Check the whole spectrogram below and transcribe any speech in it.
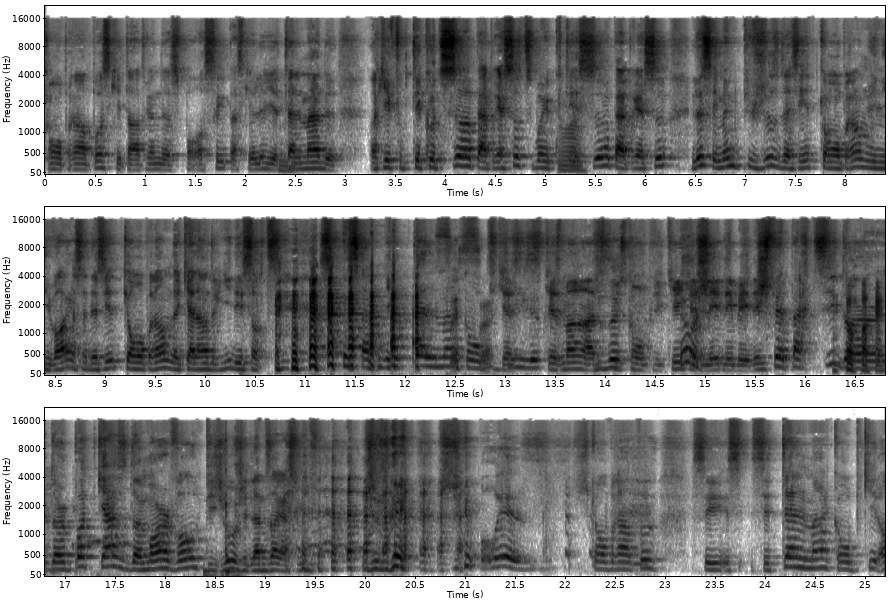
comprend pas ce qui est en train de se passer parce que là, il y a tellement de. Ok, il faut que tu écoutes ça, puis après ça, tu vas écouter Ouais. ça, puis après ça. Là, c'est même plus juste d'essayer de comprendre l'univers, c'est d'essayer de comprendre le calendrier des sorties. ça, ça devient tellement C'est ça. compliqué, C'est quasiment rendu plus compliqué Non, que je- les DBD. Je fais partie d'un Ouais. podcast de Marvel, puis je j'ai de la misère à suivre. je, je- ouais, Je comprends pas. C'est- tellement compliqué. Oh,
